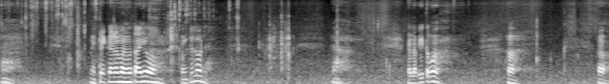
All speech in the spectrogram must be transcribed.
Ah, may strike na naman ho tayo. Thank you Lord. Ah, nalakita ko. Ah, ah,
